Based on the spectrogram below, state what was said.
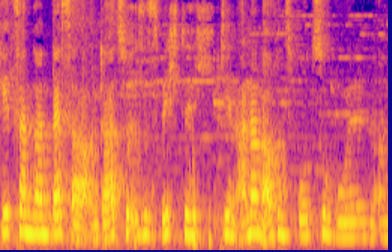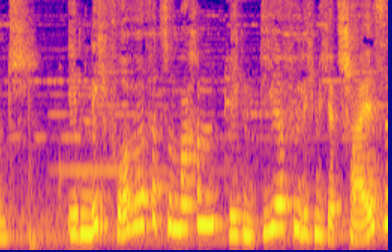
geht es einem dann besser. Und dazu ist es wichtig, den anderen auch ins Boot zu holen und eben nicht Vorwürfe zu machen, wegen dir fühle ich mich jetzt scheiße,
